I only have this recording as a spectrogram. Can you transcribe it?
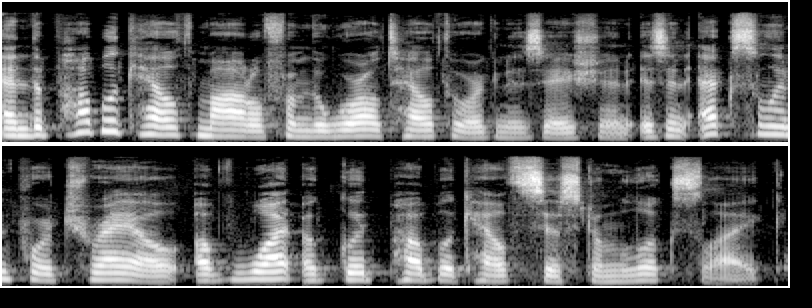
And the public health model from the World Health Organization is an excellent portrayal of what a good public health system looks like,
